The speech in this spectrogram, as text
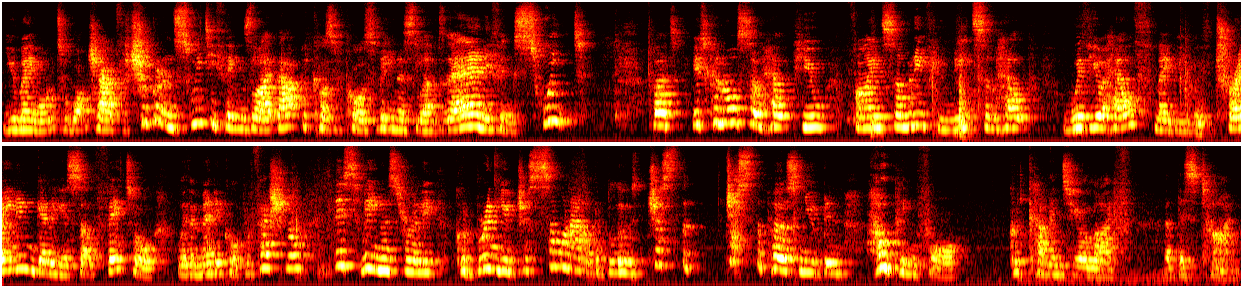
you may want to watch out for sugar and sweety things like that because of course Venus loves anything sweet. But it can also help you find somebody if you need some help with your health, maybe with training, getting yourself fit, or with a medical professional, this Venus really could bring you just someone out of the blues, just the, just the person you've been hoping for could come into your life at this time.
